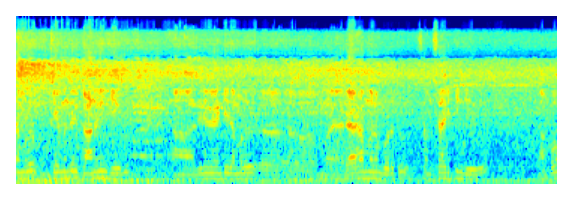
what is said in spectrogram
നമ്മൾ മുഖ്യമന്ത്രി കാണുകയും ചെയ്തു. അതിനുവേണ്ടി നമ്മൾ രേഖാമൂലം കൊടുത്തു സംസാരിക്കുകയും ചെയ്തു. അപ്പോൾ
